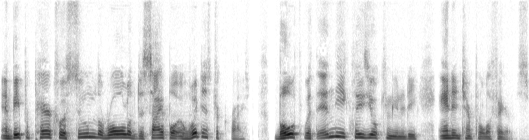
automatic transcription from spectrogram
and be prepared to assume the role of disciple and witness to Christ, both within the ecclesial community and in temporal affairs.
